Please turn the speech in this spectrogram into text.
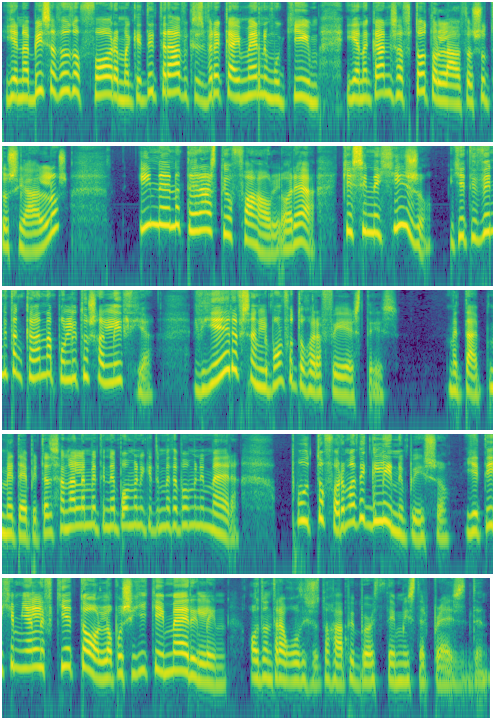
για να μπει σε αυτό το φόρεμα και τι τράβηξες βρε καημένη μου Κιμ για να κάνεις αυτό το λάθος ούτως ή άλλως, είναι ένα τεράστιο φάουλ, ωραία. Και συνεχίζω, γιατί δεν ήταν καν απολύτως αλήθεια. Διέρευσαν λοιπόν φωτογραφίες της μετά, μετέπειτα, σαν να λέμε την επόμενη και τη μεθεπόμενη μέρα. Που το φόρμα δεν κλείνει πίσω. Γιατί είχε μια λευκή ετόλ, όπως είχε και η Μέριλιν όταν τραγούδισε το Happy Birthday, Mr. President.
